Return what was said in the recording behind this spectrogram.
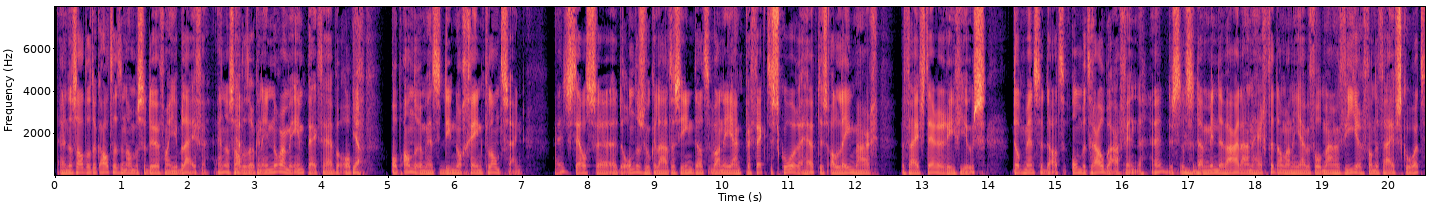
en dan zal dat ook altijd een ambassadeur van je blijven. En dan zal ja. dat ook een enorme impact hebben op, op andere mensen die nog geen klant zijn. He, zelfs uh, de onderzoeken laten zien dat wanneer jij een perfecte score hebt, dus alleen maar vijf sterren reviews, dat mensen dat onbetrouwbaar vinden. He, dus dat ze daar minder waarde aan hechten dan wanneer jij bijvoorbeeld maar een vier van de vijf scoort.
